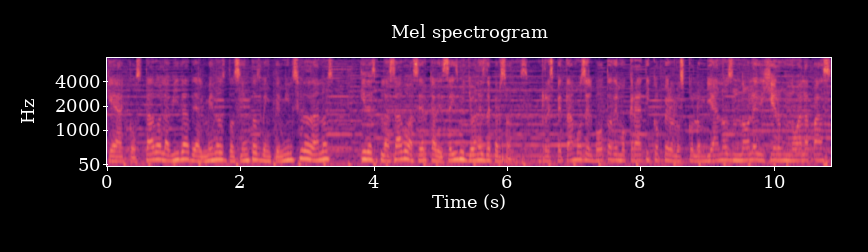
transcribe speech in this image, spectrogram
que ha costado la vida de al menos 220 mil ciudadanos y desplazado a cerca de 6 millones de personas. Respetamos el voto democrático, pero los colombianos no le dijeron no a la paz,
